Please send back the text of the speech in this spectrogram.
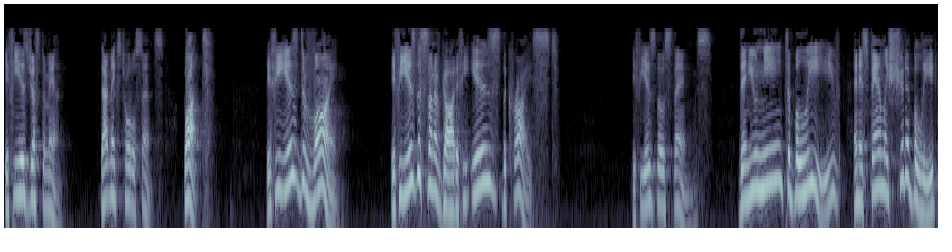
If he is just a man. That makes total sense. But, if he is divine, if he is the Son of God, if he is the Christ, if he is those things, then you need to believe, and his family should have believed,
